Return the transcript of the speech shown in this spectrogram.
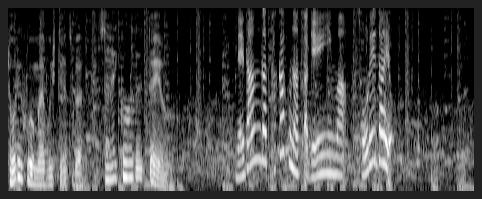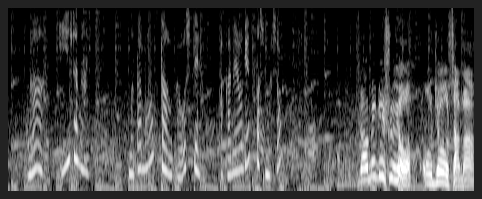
トリュフをまぶしたやつが最高だったよ。値段が高くなった原因はそれだよまあいいじゃないまたモンスターを倒してお金をゲットしましょうダメですよ、お嬢様。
